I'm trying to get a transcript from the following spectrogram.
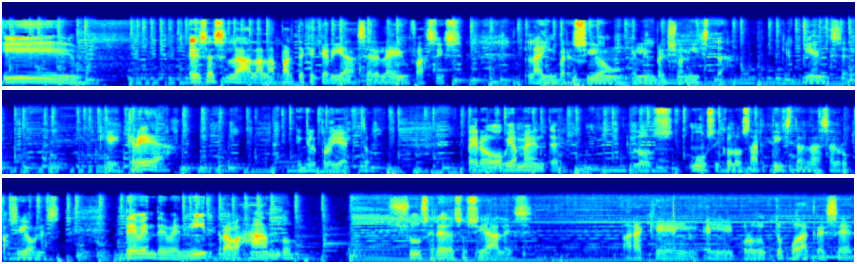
Y esa es la, la, parte que quería hacer el énfasis, la inversión, el inversionista que piense, que crea en el proyecto. Pero obviamente los músicos, los artistas, las agrupaciones deben de venir trabajando sus redes sociales, para que el, producto pueda crecer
